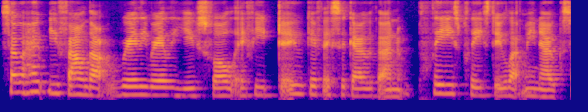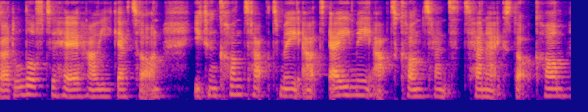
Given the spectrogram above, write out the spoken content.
So I hope you found that really, really useful. If you do give this a go, then please, please do let me know because I'd love to hear how you get on. You can contact me at amy at content10x.com.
